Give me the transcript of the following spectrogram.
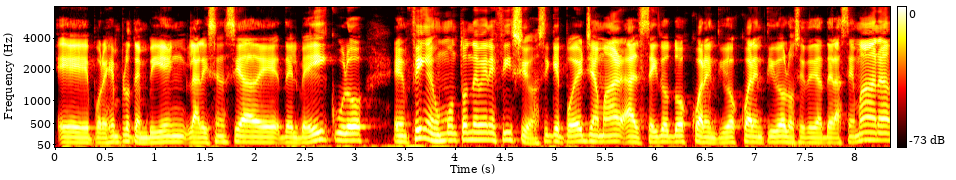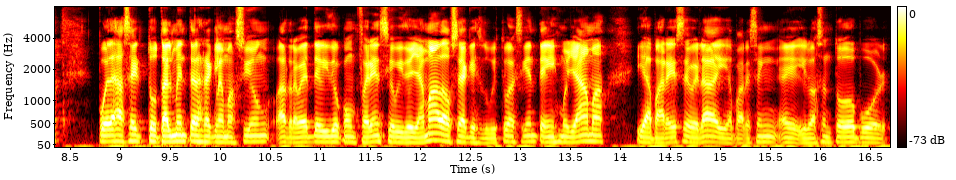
eh, por ejemplo, te envíen la licencia del vehículo. En fin, es un montón de beneficios. Así que puedes llamar al 622-4242 los 7 días de la semana. Puedes hacer totalmente la reclamación a través de videoconferencia o videollamada. O sea que si tuviste un accidente, mismo llama y aparece, ¿verdad? Y aparecen eh, y lo hacen todo por,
